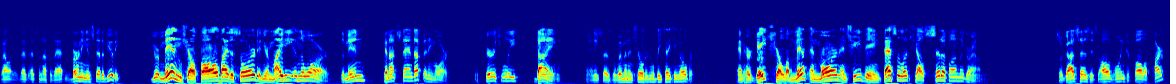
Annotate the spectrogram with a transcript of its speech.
well, that, that's enough of that, burning instead of beauty. Your men shall fall by the sword, and your mighty in the war. The men cannot stand up anymore. They're spiritually dying. And he says the women and children will be taking over. And her gates shall lament and mourn, and she being desolate shall sit upon the ground. So God says it's all going to fall apart,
